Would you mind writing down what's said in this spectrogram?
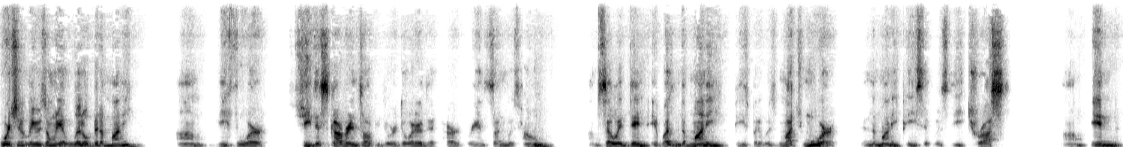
fortunately, it was only a little bit of money um, before she discovered in talking to her daughter that her grandson was home. Um, so it didn't, it wasn't the money piece, but it was much more than the money piece. It was the trust um, in,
